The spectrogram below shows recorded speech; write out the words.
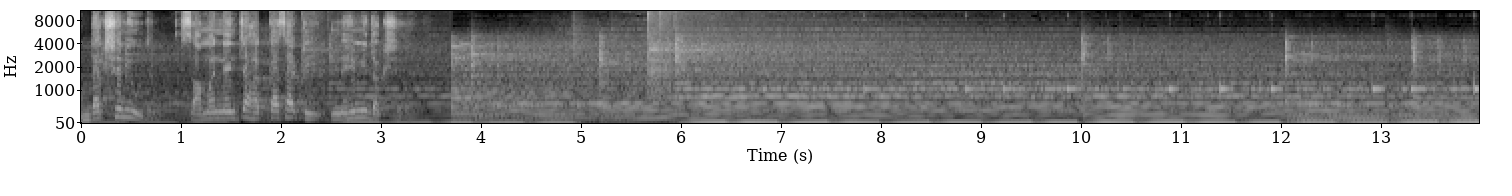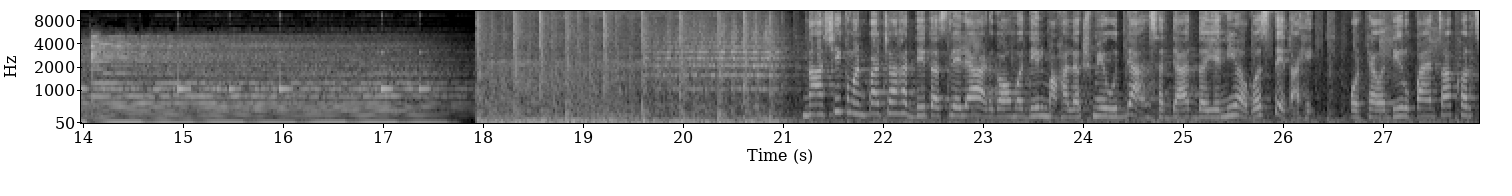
दक्ष न्यूज सामान्यांच्या हक्कासाठी नेहमी दक्ष. नाशिक मनपाच्या हद्दीत असलेल्या आडगावमधील महालक्ष्मी उद्यान सध्या दयनीय अवस्थेत आहे. कोट्यावधी रुपयांचा खर्च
